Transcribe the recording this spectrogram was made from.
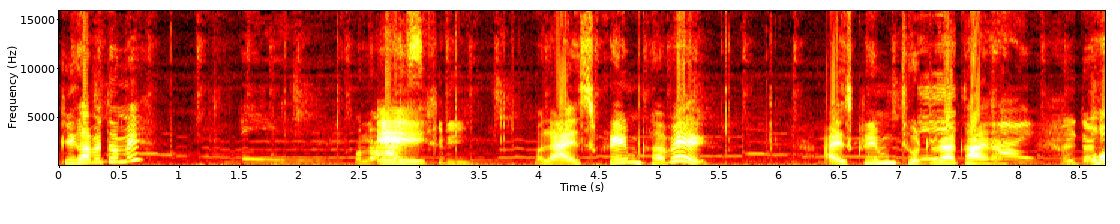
কি খাবে তুমি? এই। বলে আইসক্রিম খাবে? আইসক্রিম ছোটরা খায় না। ও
